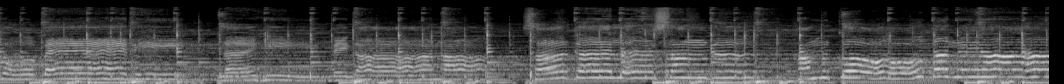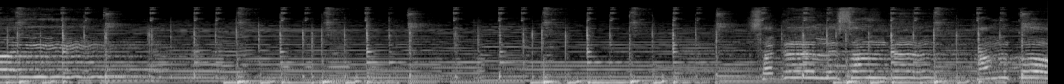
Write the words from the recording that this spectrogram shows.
को नहीं सकल संग हमको बन आई। सकल संग हमको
